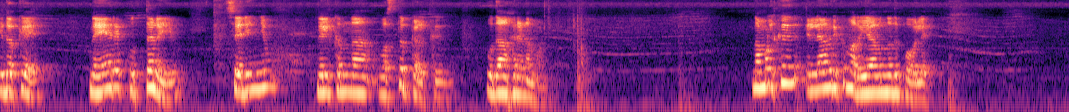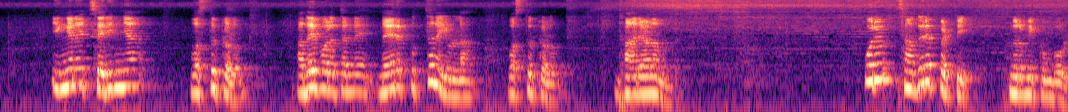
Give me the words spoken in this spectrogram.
ഇതൊക്കെ നേരെ കുത്തനെയും ചെരിഞ്ഞും നിൽക്കുന്ന വസ്തുക്കൾക്ക് ഉദാഹരണമാണ്. നമ്മൾക്ക് എല്ലാവർക്കും അറിയാവുന്നത് പോലെ ഇങ്ങനെ ചെരിഞ്ഞ വസ്തുക്കളും അതേപോലെ തന്നെ നേരെ കുത്തനെയുള്ള വസ്തുക്കളും ധാരാളമുണ്ട്. ഒരു ചതുരപ്പെട്ടി നിർമ്മിക്കുമ്പോൾ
